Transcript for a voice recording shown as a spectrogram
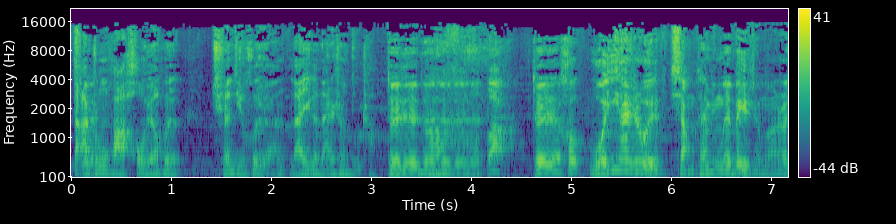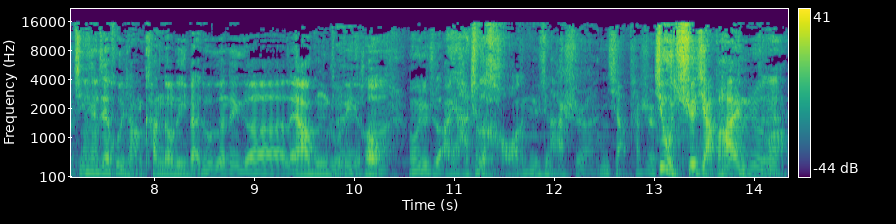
大中华后援会全体会员来一个男生独唱。对对对对对对好棒！对对。后我一开始我也想不太明白为什么，然后今天在会场看到了一百多个那个莱娅公主了以后，然后我就说，哎呀，这个好啊！你就想，那是啊，你想他是就缺贾巴，你知道吗？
